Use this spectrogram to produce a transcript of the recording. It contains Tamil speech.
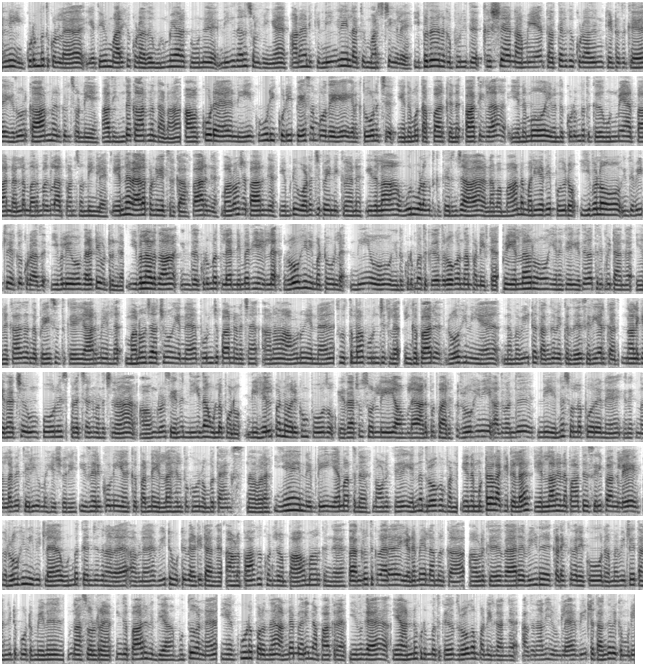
அண்ணி குடும்பத்துக்குள்ள எதையும் மறைக்க கூடாது உண்மையா இருக்கணும்னு நீங்க தானே சொல்வீங்க ஆனா இன்னைக்கு நீங்களே எல்லாத்தையும் மறைச்சிட்டீங்களே. இப்பதான் எனக்கு புரியுது. கிருஷ்ண நாம ஏன் தத்தெடுக்க கூடாதுன்னு கேட்டதுக்கு ஏதோ ஒரு காரணம் இருக்குன்னு சொன்னியே. அது இந்த காரணம் தானா? அவ கூட நீ கூடி கூடி பேசும்போதே எனக்கு தோணுச்சு. என்னமோ தப்பா இருக்குன்னு. பாத்தீங்களா? என்னமோ இந்த குடும்பத்துக்கு உண்மையா இருப்பா நல்ல மருமகளா இருப்பான்னு சொன்னீங்களே. என்ன வேலை பண்ணி வச்சிருக்கா? பாருங்க. மனோஜ பாருங்க. எப்படி உடஞ்சு போய் நிக்கிறான்னு. இதெல்லாம் ஊர் உலகத்துக்கு தெரிஞ்சா நம்ம மான மரியாதையே போயிடும். இவளும் இந்த வீட்டுல இருக்க கூடாது. இவளையும் விரட்டி விட்டுருங்க. இவளாலதான் இந்த குடும்பத்துல நிம்மதியே இல்ல. ரோஹிணி மட்டும் இல்ல. நீயும் இந்த குடும்பத்துக்கு துரோகம் தான் பண்ணிருக்க இப்ப எல்லாரும் எனக்கு எதிராக திரும்பிட்டாங்க. எனக்காக அங்க பேசுறதுக்கு யாருமே இல்ல. மனோஜாச்சும் என்ன புரிஞ்சுப்பான்னு நினைச்சேன். ஆனா அவனும் என்ன சுத்தமா புரிஞ்சுக்கல. இங்க பாரு ரோஹிணிய நம்ம வீட்டை தங்க வைக்கிறது சரியா இருக்காது. நாளைக்கு ஏதாச்சும் போலீஸ் பிரச்சனை வந்துச்சுன்னா அவங்களோட சேர்ந்து நீ தான் உள்ள போகணும். நீ ஹெல்ப் பண்ண வரைக்கும் போதும். ஏதாச்சும் சொல்லி அவங்கள அனுப்ப பாரு. ரோஹிணி அது வந்து நீ என்ன சொல்ல போறேன்னு எனக்கு நல்லாவே தெரியும் மகேஸ்வரி. இது வரைக்கும் நீ எனக்கு பண்ண எல்லா ஹெல்ப்புக்கும் ரொம்ப தேங்க்ஸ் நான் வரேன். ஏன் என்ன இப்படி ஏமாத்தின? நான் உனக்கு என்ன துரோகம் பண்ண? என்ன முட்டாளாக்கிட்டல? எல்லாரும் என்ன பார்த்து சிரிப்பாங்களே. ரோஹிணி வீட்ல உண்மை தெரிஞ்சதுனால அவளை வீட்டை விட்டு விரட்டிட்டாங்க. அவளை பார்க்க கொஞ்சம் பாவமா இருக்குங்க. தங்குறதுக்கு வேற இடமே இல்லாம இருக்கா? அவளுக்கு வேற வீடு கிடைக்க வரைக்கும் நம்ம வீட்லயே தங்கிட்டு போட்டுமேனு நான் சொல்றேன். இங்க பாரு வித்யா முத்து அண்ணன் என் கூட பிறந்த அண்ணன் மாதிரி நான் பாக்குறேன். இவங்க என் அண்ணன் குடும்பத்துக்கு துரோகம் பண்ணிருக்காங்க. அதனால இவங்கள வீட்டுல தங்க வைக்க முடியும்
